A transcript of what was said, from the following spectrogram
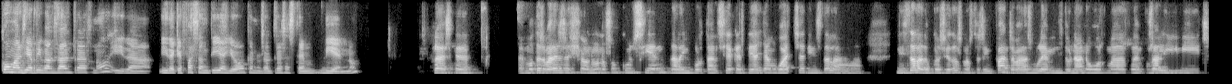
com els hi arriba als altres no? I, de, i de què fa sentir allò que nosaltres estem dient. No? Clar, és que moltes vegades és això, no? no som conscients de la importància que té el llenguatge dins de la dins de l'educació dels nostres infants. A vegades volem donar normes, volem posar límits,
